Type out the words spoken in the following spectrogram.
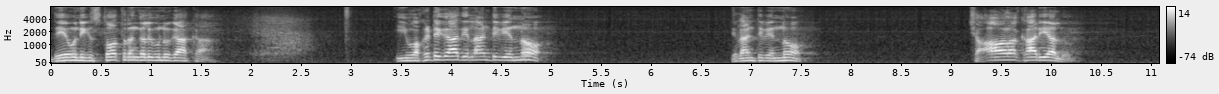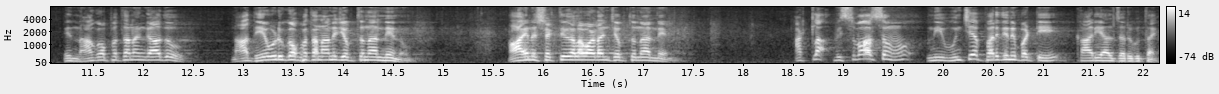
దేవునికి స్తోత్రం కలుగునుగాక. ఈ ఒకటి కాదు ఇలాంటివి ఎన్నో ఇలాంటివి ఎన్నో. చాలా కార్యాలు. ఇది నా గొప్పతనం కాదు నా దేవుడి గొప్పతనాన్ని చెప్తున్నాను నేను. ఆయన శక్తి గలవాడని చెప్తున్నాను నేను. అట్లా విశ్వాసం నీ ఉంచే పరిధిని బట్టి కార్యాలు జరుగుతాయి.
